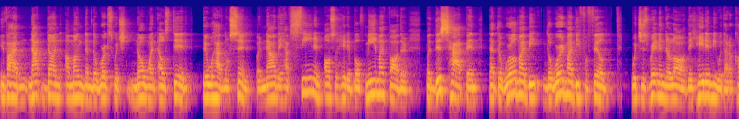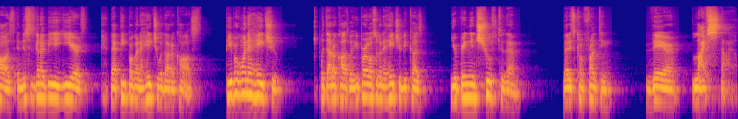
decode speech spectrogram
If I had not done among them the works which no one else did, they will have no sin. But now they have seen and also hated both me and my Father. But this happened that the world might be the word might be fulfilled, which is written in their law. They hated me without a cause. And this is gonna be a year that people are gonna hate you without a cause. People are going to hate you without a cause, but people are also going to hate you because you're bringing truth to them that is confronting their lifestyle.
